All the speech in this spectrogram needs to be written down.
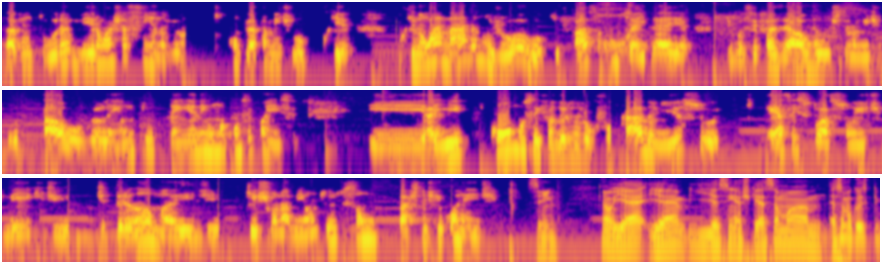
da aventura, viram a chacina, viram completamente louco. Por quê? Porque não há nada no jogo que faça com que a ideia de você fazer algo extremamente brutal ou violento tenha nenhuma consequência. E aí como os ceifadores é um jogo focado nisso, essas situações meio que de, de drama e de questionamento são bastante recorrentes. Sim. Não, e é, e é. E assim, acho que essa é uma. Essa é uma coisa que,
